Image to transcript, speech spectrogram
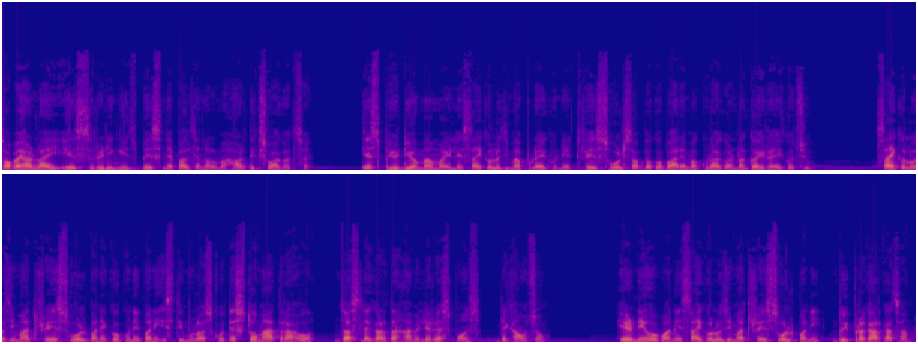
तपाईँहरूलाई यस रिडिङ इज बेस्ट नेपाल च्यानलमा हार्दिक स्वागत छ। यस भिडियोमा मैले साइकोलोजीमा प्रयोग हुने थ्रेस होल्ड शब्दको बारेमा कुरा गर्न गइरहेको छु। साइकोलोजीमा थ्रेस होल्ड भनेको कुनै पनि स्टिमुलसको त्यस्तो मात्रा हो जसले गर्दा हामीले रेस्पोन्स देखाउँछौँ। हेर्ने हो भने साइकोलोजीमा थ्रेस होल्ड पनि दुई प्रकारका छन्।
